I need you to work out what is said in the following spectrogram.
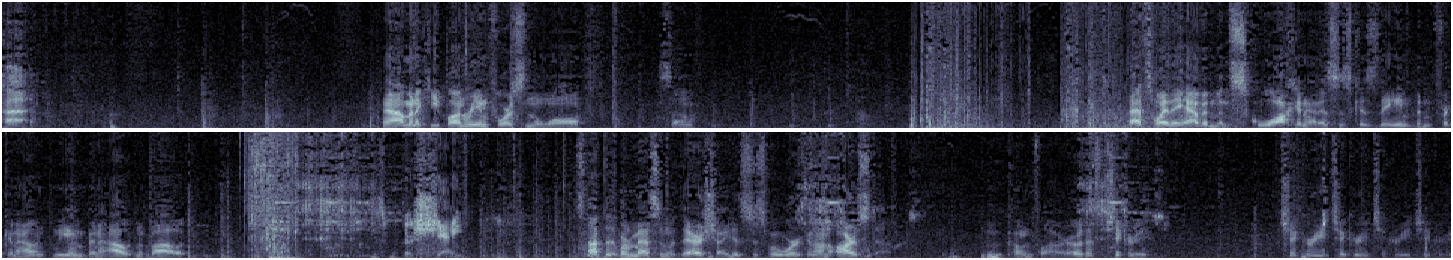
Ah! Now I'm gonna keep on reinforcing the wall. So that's why they haven't been squawking at us, is because they ain't been freaking out. We ain't been out and about. This with their shite. It's not that we're messing with their shite. It's just we're working on our stuff. Ooh, coneflower. Oh, that's chicory. Chicory, chicory, chicory, chicory.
